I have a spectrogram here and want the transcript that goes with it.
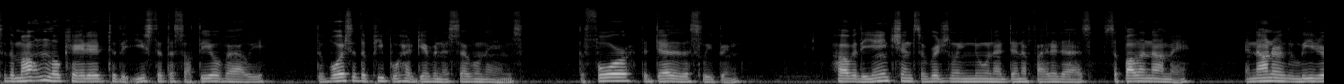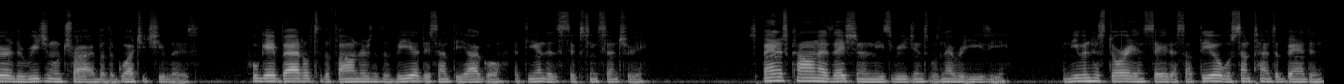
To the mountain located to the east of the Saltillo Valley, the voice of the people had given it several names the four, the dead, or the sleeping. However, the ancients originally knew and identified it as Zapaliname, in honor of the leader of the regional tribe of the Guachichiles, who gave battle to the founders of the Villa de Santiago at the end of the 16th century. Spanish colonization in these regions was never easy, and even historians say that Saltillo was sometimes abandoned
